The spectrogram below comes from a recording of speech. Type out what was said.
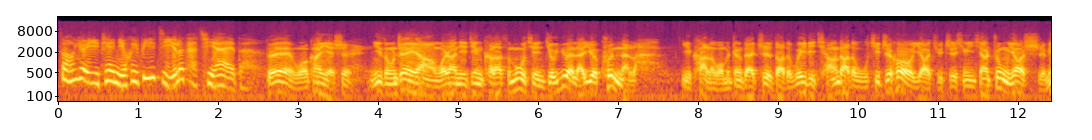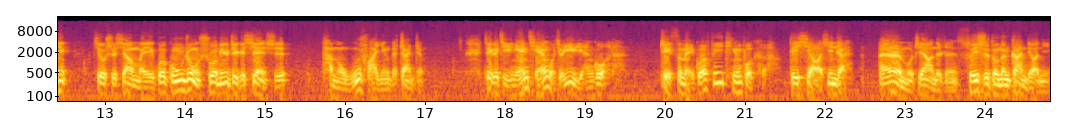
总有一天你会逼急了他，亲爱的。对，我看也是。你总这样，我让你进克拉斯母亲就越来越困难了。你看了我们正在制造的威力强大的武器之后，要去执行一项重要使命，就是向美国公众说明这个现实：他们无法赢得战争。这个几年前我就预言过了，这次美国非听不可，得小心着。埃尔姆这样的人随时都能干掉你。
